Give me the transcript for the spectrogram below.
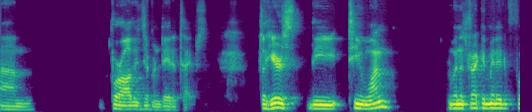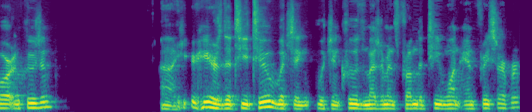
um, for all these different data types. So here's the T1 when it's recommended for inclusion. Uh, here, here's the T2, which, in, which includes measurements from the T1 and FreeSurfer.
